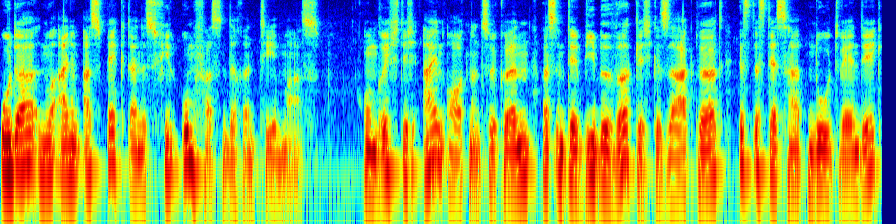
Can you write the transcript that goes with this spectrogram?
oder nur einem Aspekt eines viel umfassenderen Themas. Um richtig einordnen zu können, was in der Bibel wirklich gesagt wird, ist es deshalb notwendig,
